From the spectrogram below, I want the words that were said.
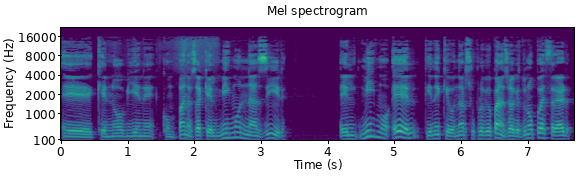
eh, que no viene con pan. O sea que el mismo nazir el mismo él tiene que donar su propio pan. O sea que tú no puedes traer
